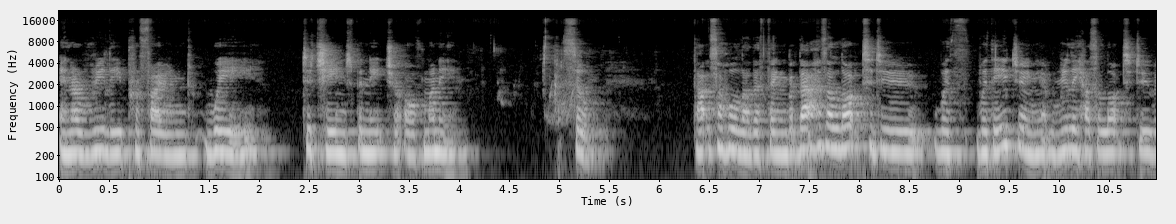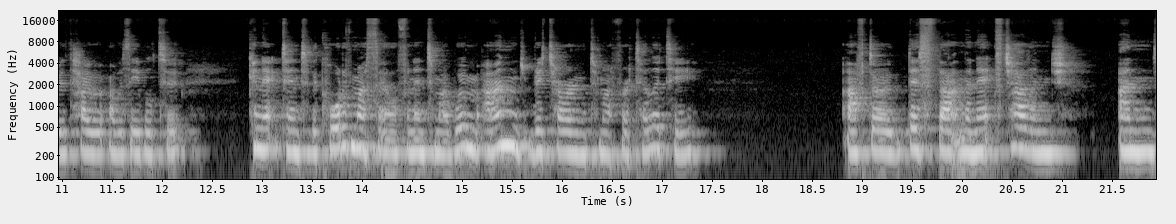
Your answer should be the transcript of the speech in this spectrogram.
in a really profound way to change the nature of money. So that's a whole other thing, but that has a lot to do with with aging. It really has a lot to do with how I was able to connect into the core of myself and into my womb and return to my fertility after this, that, and the next challenge, and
